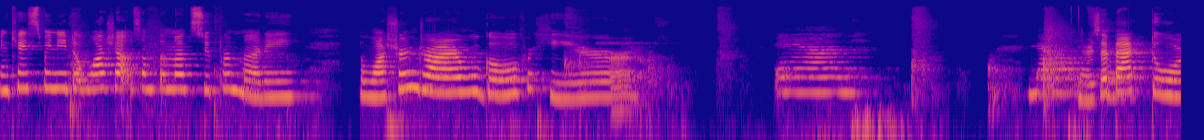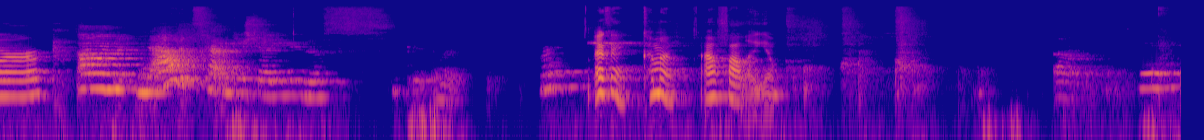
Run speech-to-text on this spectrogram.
In case we need to wash out something that's super muddy. The washer and dryer will go over here. And now There's a back door. Um, now it's time to show you the secret. Okay, come on. I'll follow you. Okay.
